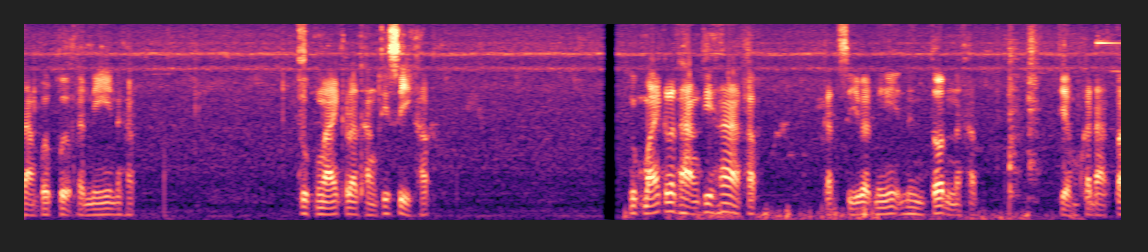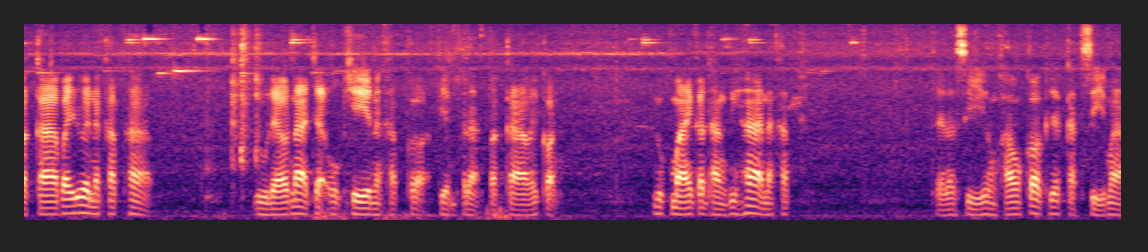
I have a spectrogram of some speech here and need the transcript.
ด่างเปื่อยๆแบบนี้นะครับลูกไม้กระถางที่สี่ครับ ลูกไม้กระถางที่ห้าครับ กัดสีแบบนี้หนึ่งต้นนะครับ เตรียมกระดาษปากกาไว้ด้วยนะครับถ้า ดูแล้วน่าจะโอเคนะครับ ก็เตรียมกระดาษปากกาไว้ก่อน ลูกไม้กระถางที่ห้านะครับ แต่ละสีของเขาก็จะกัดสีมา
